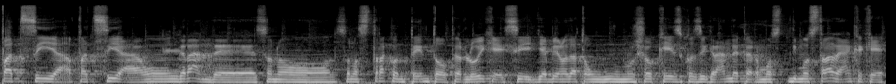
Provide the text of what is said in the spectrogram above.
Pazzia, pazzia, un grande. Sono, sono stracontento per lui che sì, gli abbiano dato un, uno showcase così grande per mos- dimostrare anche che,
